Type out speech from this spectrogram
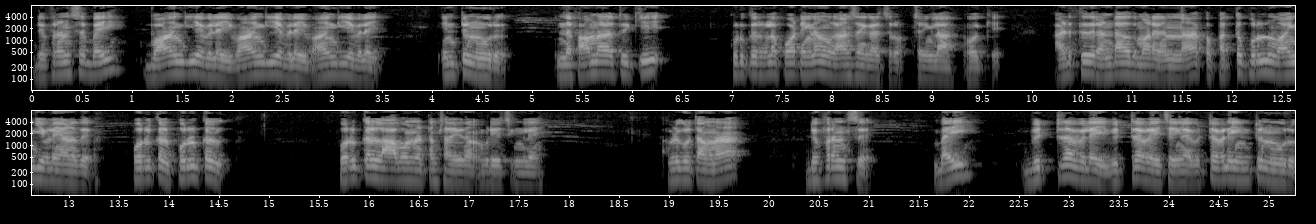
டிஃப்ரென்ஸு பை வாங்கிய விலை வாங்கிய விலை வாங்கிய விலை இன்ட்டு நூறு. இந்த ஃபார்முலாவை தூக்கி கொடுக்குறதுக்குள்ள போட்டிங்கன்னா உங்களுக்கு ஆன்சர் கிடச்சிரும். சரிங்களா? ஓகே அடுத்தது ரெண்டாவது மாடல் என்னென்னா இப்போ பத்து பொருள் வாங்கிய விலையானது. பொருட்கள் பொருட்கள் பொருட்கள் லாபம் நட்டம் சதவீதம் அப்படி வச்சுங்களேன் அப்படி கொடுத்தாங்கன்னா டிஃப்ரென்ஸு பை விற்ற விலை விற்ற விலை சரிங்களா? விற்ற விலை இன்ட்டு நூறு.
